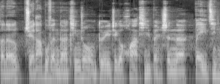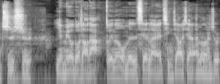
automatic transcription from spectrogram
可能绝大部分的听众对于这个话题本身呢，背景知识也没有多少的，所以呢，我们先来请教一下艾米老师，就是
